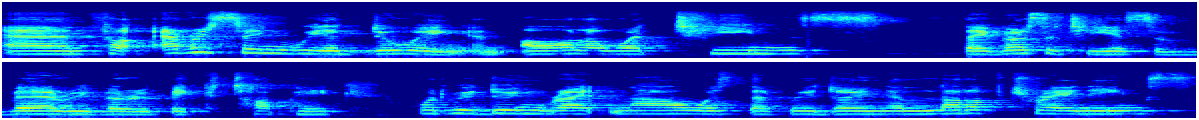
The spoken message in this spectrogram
And for everything we are doing and all our teams, diversity is a very, very big topic. What we're doing right now is that we're doing a lot of trainings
